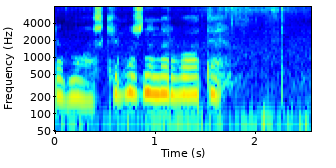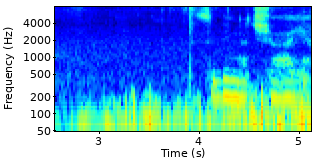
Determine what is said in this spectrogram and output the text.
Ромашки можна нарвати собі на чай.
